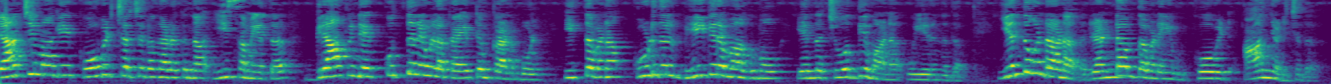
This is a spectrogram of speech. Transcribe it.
രാജ്യമാകെ കോവിഡ് ചർച്ചകൾ നടക്കുന്ന ഈ സമയത്ത് ഗ്രാഫിന്റെ കുത്തനെയുള്ള കയറ്റം കാണുമ്പോൾ ഇത്തവണ കൂടുതൽ ഭീകരമാകുമോ എന്ന ചോദ്യമാണ് ഉയരുന്നത്. എന്തുകൊണ്ടാണ് രണ്ടാം തവണയും കോവിഡ് ആഞ്ഞടിച്ചത്?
